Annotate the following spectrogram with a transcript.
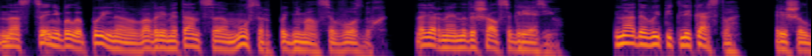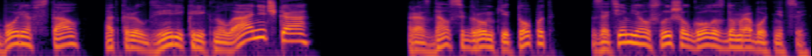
На сцене было пыльно, во время танца мусор поднимался в воздух. Наверное, надышался грязью. «Надо выпить лекарство», — решил Боря, встал, открыл дверь и крикнул «Анечка!». Раздался громкий топот, Затем я услышал голос домработницы.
